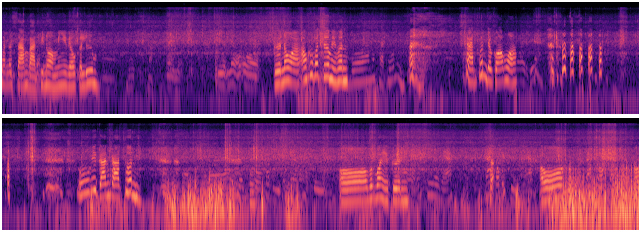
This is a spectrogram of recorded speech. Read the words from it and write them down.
มันละสามบาทพี่น้องไม่ยายแหววก็ลืมได้เลยเดือนแล้วเอาออกเกินเนาะวะเอาคือว่าเติมให้เพิ่นบ่มันขาดทุนขาดเพิ่นเจ้าของวะได้เด้อู้มีการขาดทุนพอดีเขาแก้มาหาเกินอ๋อเพิ่นบ่ให้เกินออกทั้งคู่นะแม่เขาไปสูงนะ โอ้จับสองจับโอ้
